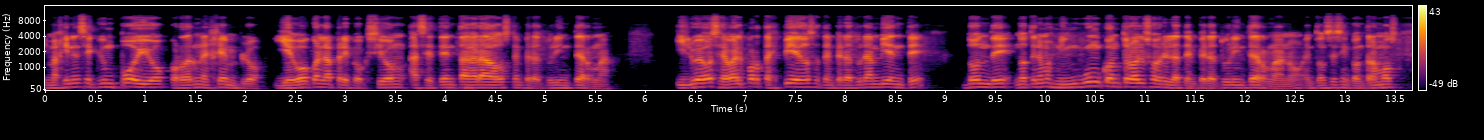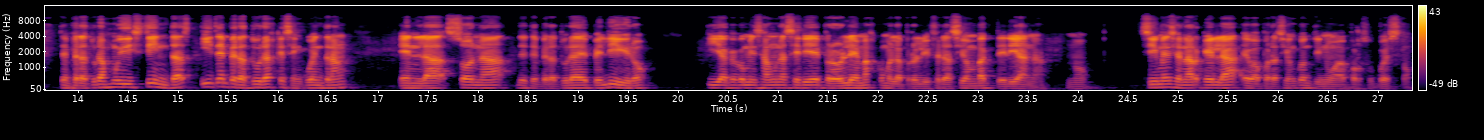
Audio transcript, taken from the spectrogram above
Imagínense que un pollo, por dar un ejemplo, llegó con la precocción a 70 grados temperatura interna y luego se va al portaespiedos a temperatura ambiente donde no tenemos ningún control sobre la temperatura interna, ¿no? Entonces encontramos temperaturas muy distintas y temperaturas que se encuentran en la zona de temperatura de peligro y acá comienzan una serie de problemas como la proliferación bacteriana, ¿no? Sin mencionar que la evaporación continúa, por supuesto.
